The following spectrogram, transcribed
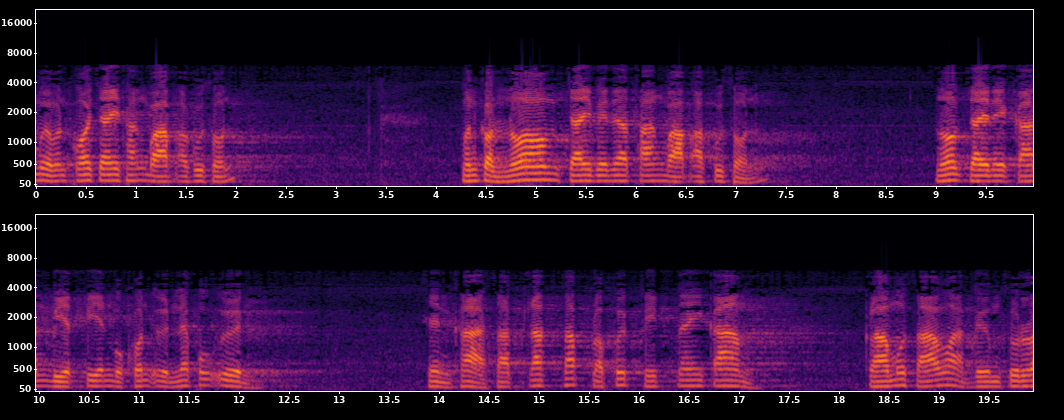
เมื่อมันพอใจทางบาปอากุศล มันก็น้อมใจไปในทางบาปอากุศล น้อมใจในการเบียดเบียนบุคคลอื่นและผู้อื่น เช่นฆ่าสัตว์รักทรัพย์ประพฤติผิดในกาม กล่าวมุสาวาทดื่มสุร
